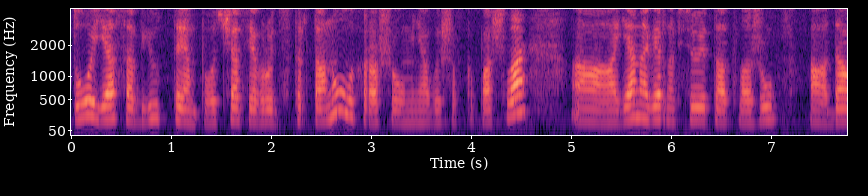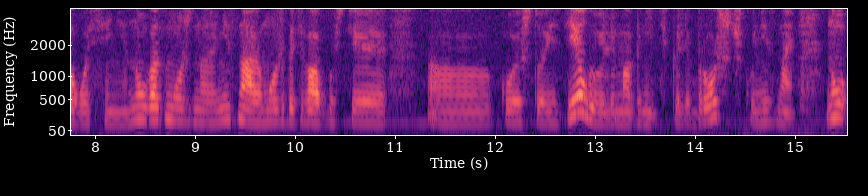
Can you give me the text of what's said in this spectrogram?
то я собью темп. Вот сейчас я вроде стартанула, хорошо, у меня вышивка пошла. А, я, наверное, все это отложу а, до осени. Ну, возможно, не знаю, может быть, в августе а, кое-что и сделаю, или магнитик, или брошечку, не знаю. Ну,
